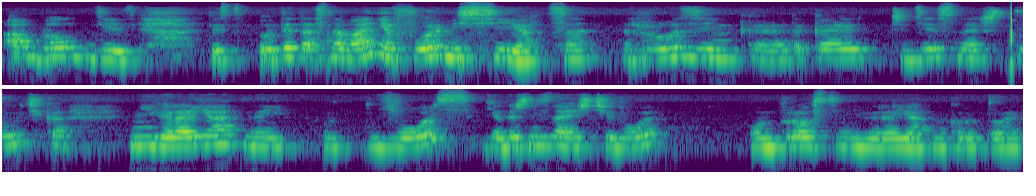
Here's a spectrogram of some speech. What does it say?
обалдеть. То есть вот это основание в форме сердца. Розовенькая, такая чудесная штучка. Невероятный ворс. Я даже не знаю, из чего он просто невероятно крутой.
